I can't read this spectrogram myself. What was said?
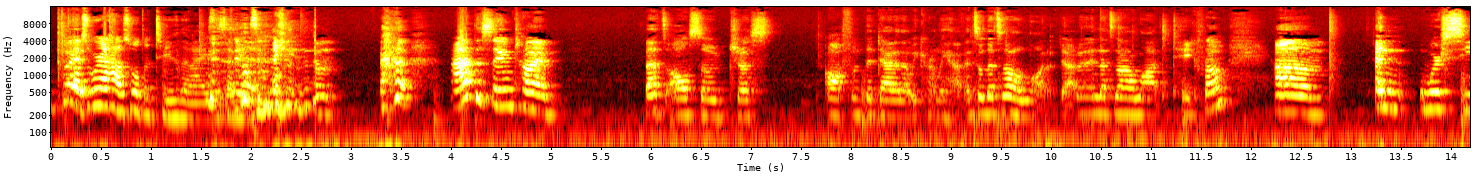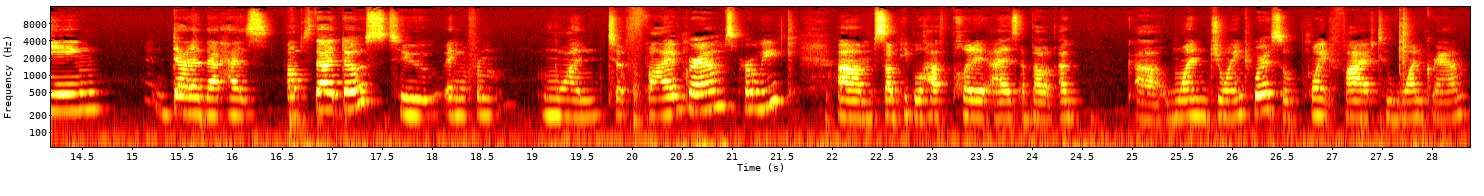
but so we're a household of two, though. I guess. Um, at the same time, that's also just off of the data that we currently have, and so that's not a lot of data, and that's not a lot to take from. Um, and we're seeing data that has upped that dose to anywhere from one to five grams per week. Um, some people have put it as about a uh, one joint worth, so 0.5 to one gram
